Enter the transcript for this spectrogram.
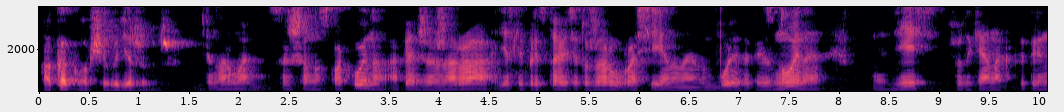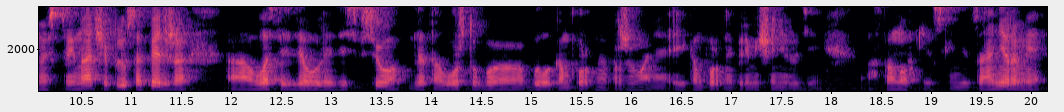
А как вообще выдерживаешь? Да нормально, совершенно спокойно. Опять же, жара, если представить эту жару в России, она, наверное, более такая знойная. Здесь все-таки она как-то переносится иначе. Плюс, опять же, а, власти сделали здесь все для того, чтобы было комфортное проживание и комфортное перемещение людей. Остановки с кондиционерами,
